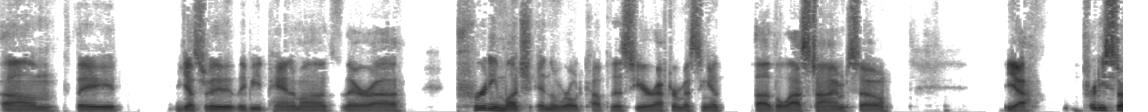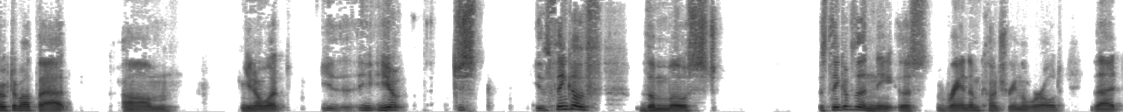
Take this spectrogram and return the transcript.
Um, they yesterday they beat Panama. They're uh pretty much in the World Cup this year after missing it uh, the last time. So yeah, pretty stoked about that. Um, you know what? You, you know, just you think of the most. Think of the na- this random country in the world that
